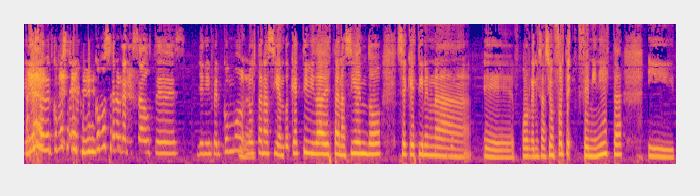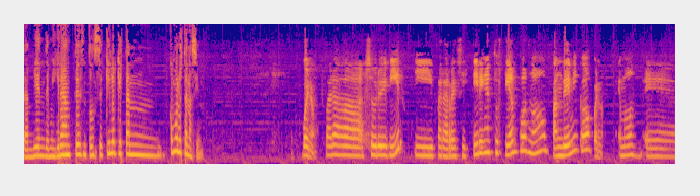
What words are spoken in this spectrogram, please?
Quería saber cómo se, cómo se han organizado ustedes Jennifer, ¿cómo lo están haciendo? ¿Qué actividades están haciendo? Sé que tienen una eh, organización fuerte feminista y también de migrantes. Entonces, ¿qué es lo que están, cómo lo están haciendo? Bueno, para sobrevivir y para resistir en estos tiempos, ¿no? Pandémicos, bueno, hemos eh,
